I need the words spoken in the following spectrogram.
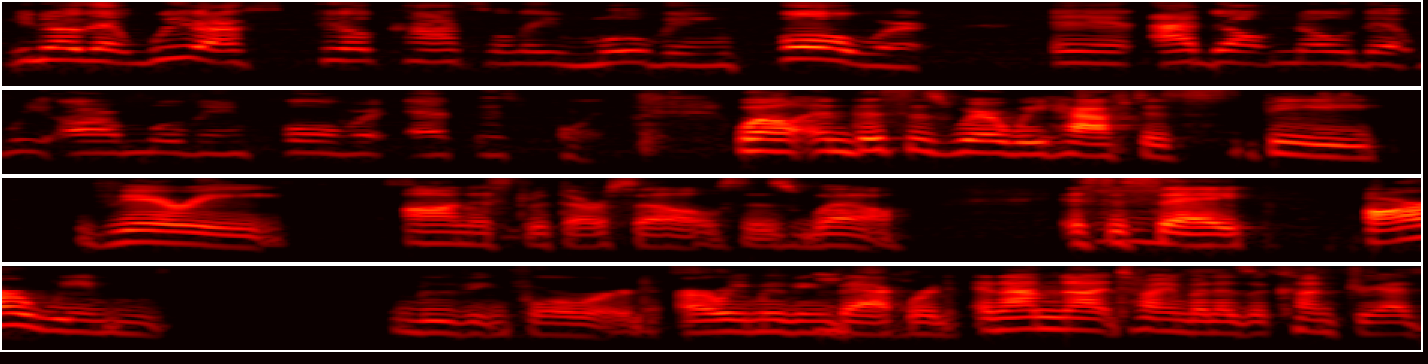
you know, that we are still constantly moving forward. And I don't know that we are moving forward at this point. Well, and this is where we have to be very honest with ourselves as well. Is to Mhm. say, are we moving forward? Are we moving Mhm. backward? And I'm not talking about as a country. I,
